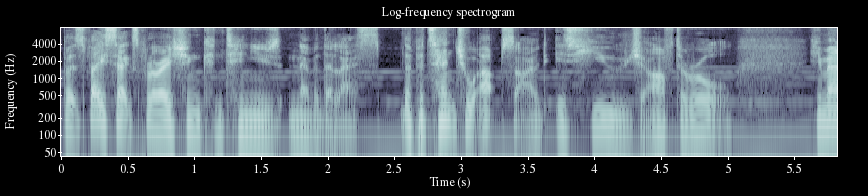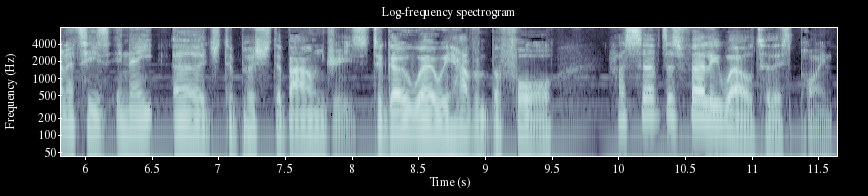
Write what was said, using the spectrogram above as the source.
But space exploration continues nevertheless. The potential upside is huge after all. Humanity's innate urge to push the boundaries, to go where we haven't before, has served us fairly well to this point.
